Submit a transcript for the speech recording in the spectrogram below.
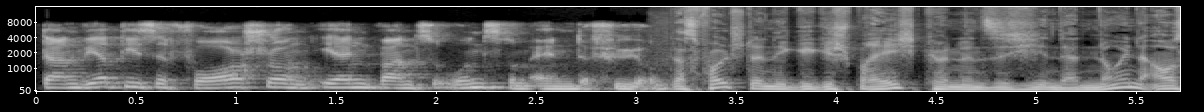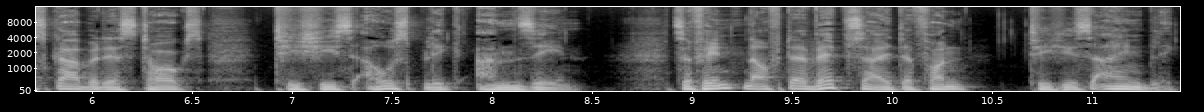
dann wird diese Forschung irgendwann zu unserem Ende führen. Das vollständige Gespräch können Sie sich in der neuen Ausgabe des Talks Tichys Ausblick ansehen zu finden auf der Webseite von Tichys Einblick.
